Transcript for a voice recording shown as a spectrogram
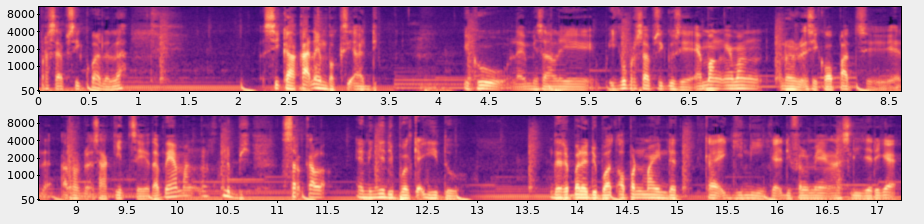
persepsiku adalah si kakak nembak si adik. Iku lah misalnya Iku persepsiku sih. Emang emang Rada psikopat sih Rada sakit sih. Tapi emang lebih Ser kalau endingnya dibuat kayak gitu. Daripada dibuat open minded Kayak gini Kayak di film yang asli. Jadi kayak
